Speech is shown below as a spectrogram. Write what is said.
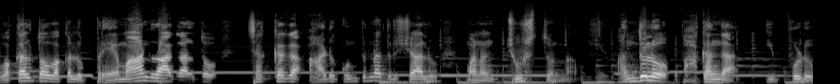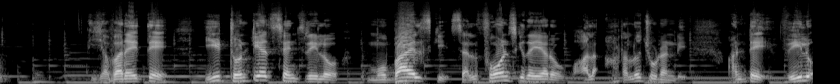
ఒకరితో ఒకరు ప్రేమానురాగాలతో చక్కగా ఆడుకుంటున్న దృశ్యాలు మనం చూస్తున్నాం. అందులో భాగంగా ఇప్పుడు ఎవరైతే ఈ ట్వంటీయత్ సెంచరీలో మొబైల్స్కి సెల్ ఫోన్స్కి దయ్యారో వాళ్ళ ఆటలు చూడండి. అంటే వీళ్ళు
